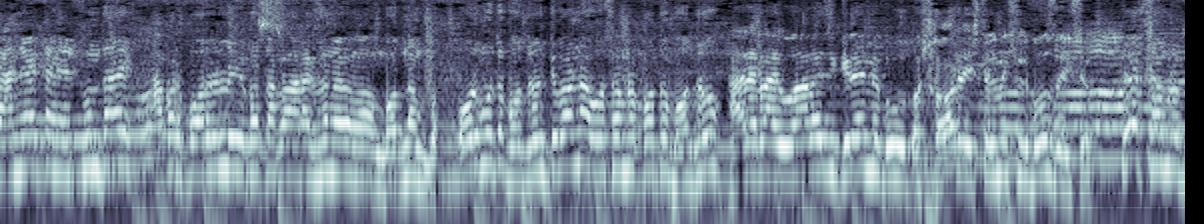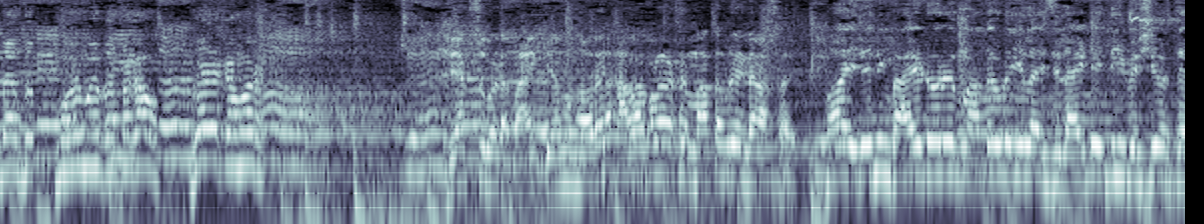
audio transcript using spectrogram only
কানে একটা হেডফোন থাকে আবার পরের লই কথা কও, আরেকজনের বদনাম কর। ওর মতো ভদ্র হইতে পারে না ও সামনে কত ভদ্র। আরে ভাই ও আর আজ গ্রামে বহুত। ও শহরে স্টাইল মেশিল বুঝ এ সামনে বেদ মহে মহে কথা কাও। গায়ে কামার দেখছ বেটা ভাই কেমন হরে? হালার পালার একটা মাথা উড়ে না আসায়। ভাই ইদানিং বাইরে ডোরে মাথা উড়ে গেলাইছে লাইটে দিয়ে বেশি হচ্ছে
